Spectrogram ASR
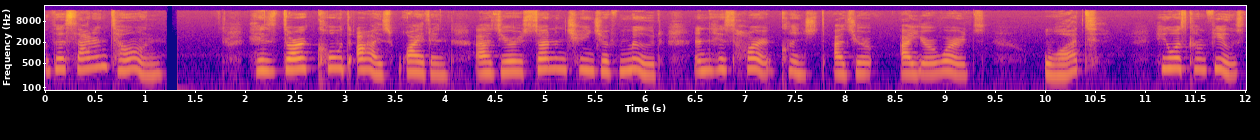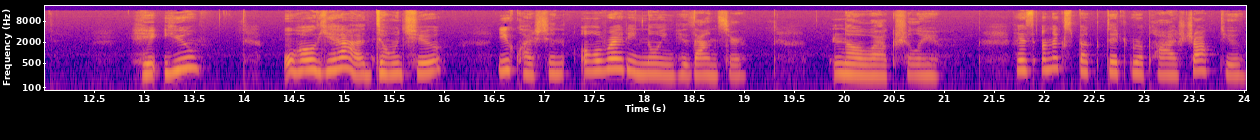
with a saddened tone. His dark, cold eyes widened at your sudden change of mood, and his heart clenched at your at your words. What? He was confused. Hate you? Well, yeah, don't you? You questioned, already knowing his answer. No, actually. His unexpected reply shocked you.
